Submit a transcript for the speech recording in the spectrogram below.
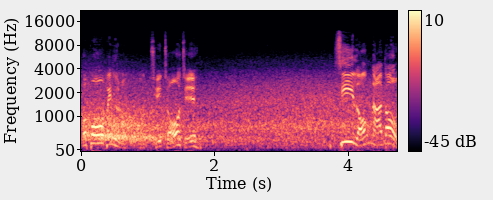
個波俾條龍門柱阻住。斯朗拿度。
